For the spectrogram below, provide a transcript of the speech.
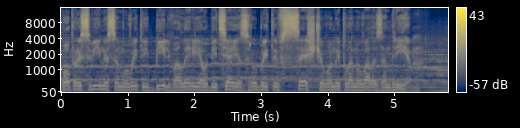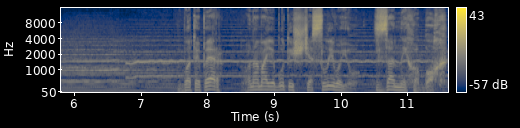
Попри свій несамовитий біль, Валерія обіцяє зробити все, що вони планували з Андрієм. Бо тепер вона має бути щасливою за них обох.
